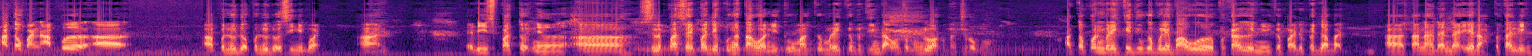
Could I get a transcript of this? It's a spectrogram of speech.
atau apa uh, uh, penduduk-penduduk sini buat. Ha, jadi sepatutnya uh, selepas daripada pengetahuan itu maka mereka bertindak untuk mengeluarkan penceroboh ataupun mereka juga boleh bawa perkara ni kepada pejabat uh, tanah dan daerah petaling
